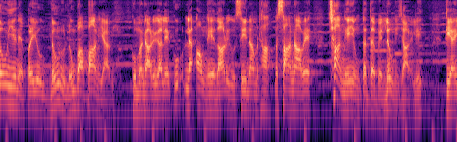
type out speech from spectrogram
သုံးရင်းနဲ့ပြည်ုပ်လုံးလိုလုံးပါပနေရပြီကွန်မန်ဒါတွေကလည်းကိုလက်အောက်ငယ်သားတွေကိုစေနာမထားမစာနာပဲချနေုံတက်တက်ပဲလုပ်နေကြတယ်လေ KI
